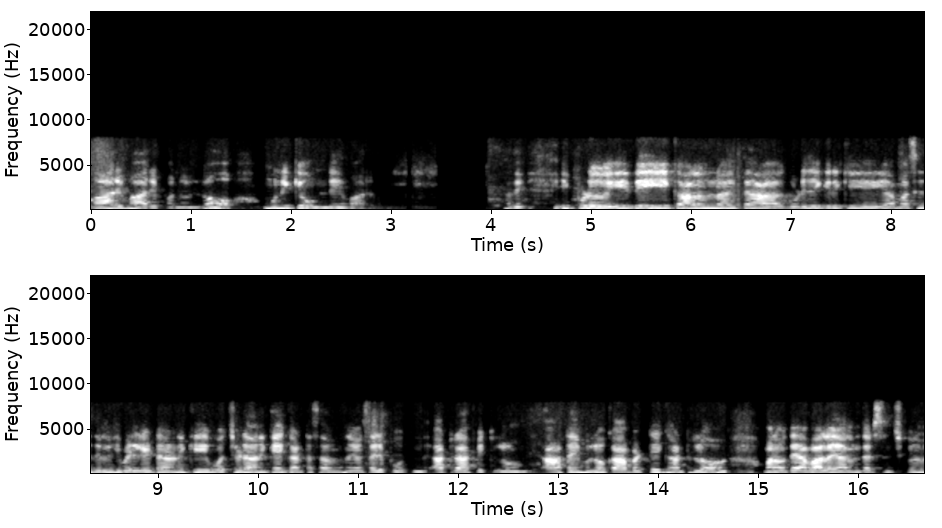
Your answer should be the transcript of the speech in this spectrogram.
వారి వారి పనుల్లో మునిగి ఉండేవారు. అది. ఇప్పుడు ఇది ఈ కాలంలో అయితే ఆ గుడి దగ్గరికి ఆ మసీదులకి వెళ్ళడానికి వచ్చడానికి గంట సమయం సరిపోతుంది ఆ ట్రాఫిక్లో ఉంది ఆ టైంలో కాబట్టి గంటలో మనం దేవాలయాలను దర్శించుకొని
